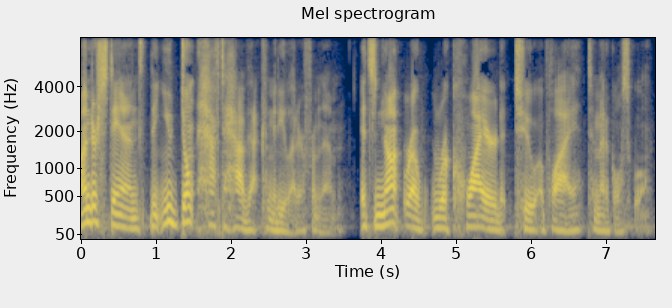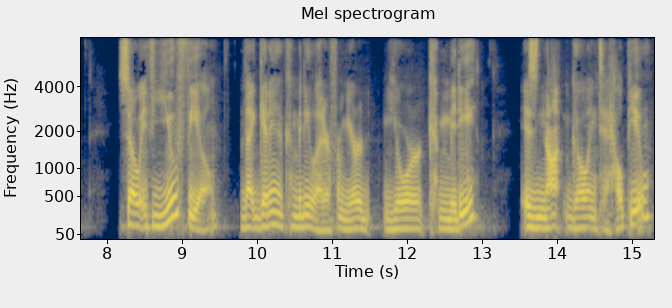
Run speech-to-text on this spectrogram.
understand that you don't have to have that committee letter from them. It's not re- required to apply to medical school. So if you feel that getting a committee letter from your, your committee is not going to help you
